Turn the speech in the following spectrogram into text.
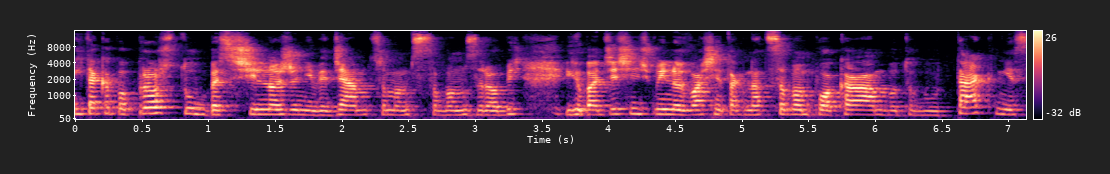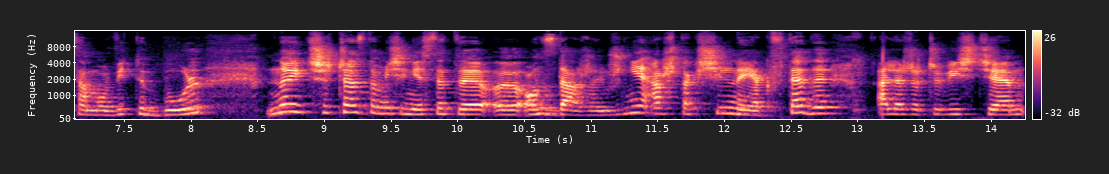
i, taka po prostu bezsilność, że nie wiedziałam, co mam z sobą zrobić. I chyba 10 minut właśnie tak nad sobą płakałam, bo to był tak niesamowity ból. No i często mi się niestety e, on zdarza, już nie aż tak silny jak wtedy, ale rzeczywiście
